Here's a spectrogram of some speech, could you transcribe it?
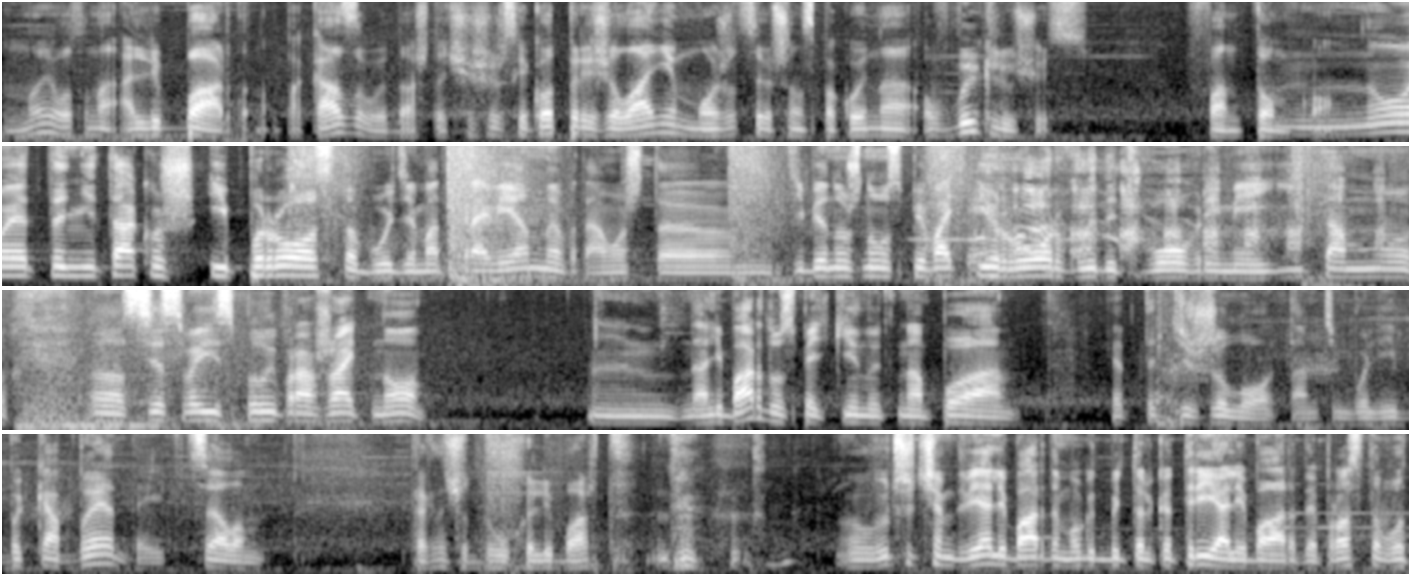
Ну и вот она Алибарда нам показывает, да, что чеширский кот при желании может совершенно спокойно выключить фантомку. Ну, это не так уж и просто, будем откровенны, потому что тебе нужно успевать и рор выдать вовремя, и там э, все свои спылы прожать, но м, Алибарду успеть кинуть на ПА, это тяжело. Там тем более и БКБ, да и в целом. Как насчет двух Алибард? Лучше, чем две алибарды, могут быть только три алибарды. Просто вот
